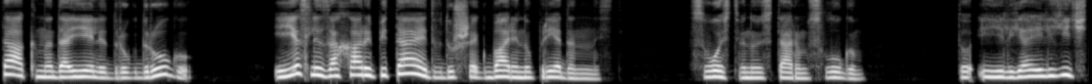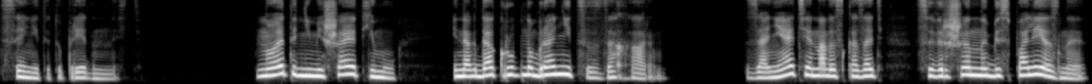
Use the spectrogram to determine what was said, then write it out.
так надоели друг другу, и если Захар и питает в душе к барину преданность, свойственную старым слугам, то и Илья Ильич ценит эту преданность. Но это не мешает ему иногда крупно брониться с Захаром. Занятие, надо сказать, совершенно бесполезное,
